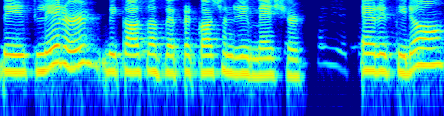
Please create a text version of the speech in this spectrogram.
days later because of a precautionary measure. Eric Tirón,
